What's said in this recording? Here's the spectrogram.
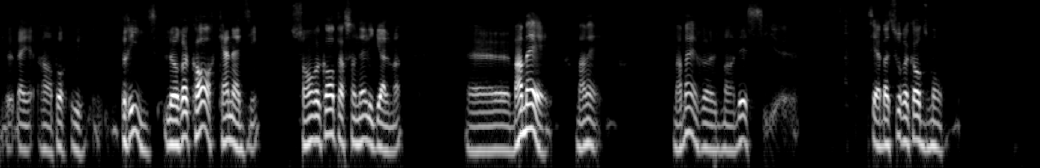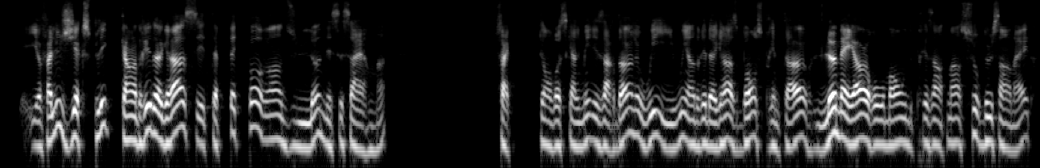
ben, remporte, oui, brise le record canadien, son record personnel également. Euh, ma mère, ma mère, ma mère euh, demandait si, si elle a battu le record du monde. Il a fallu que j'y explique qu'André de Grasse n'était peut-être pas rendu là nécessairement. Fait on va se calmer les ardeurs. Oui, oui, André Degrasse, bon sprinteur, le meilleur au monde présentement sur 200 mètres.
